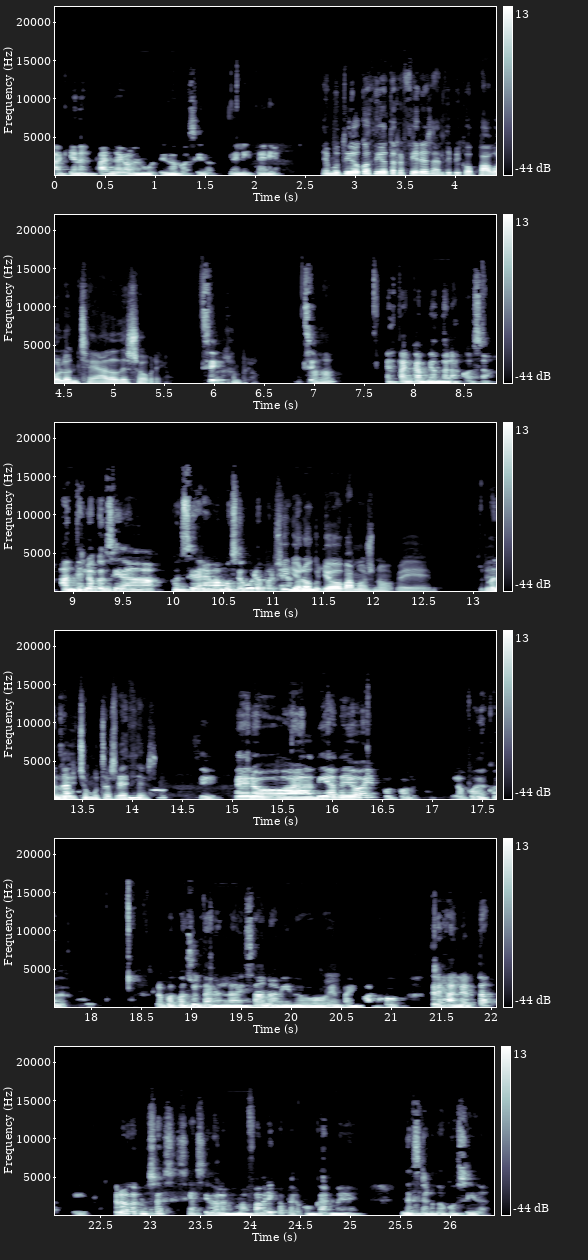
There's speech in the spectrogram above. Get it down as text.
aquí en España con el embutido cocido de listeria. Embutido cocido te refieres al típico pavo loncheado de sobre, Sí, por ejemplo. sí, Ajá. están cambiando las cosas. Antes lo considera- considerábamos seguro porque Sí, yo, lo, yo vamos, no, eh, lo he dicho muchas veces. Sí, pero a día de hoy, pues por- lo puedes con- lo puedes consultar en la ESAN. Ha habido en. País Vasco tres alertas y creo que no sé si ha sido la misma fábrica, pero con carne de cerdo cocida.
